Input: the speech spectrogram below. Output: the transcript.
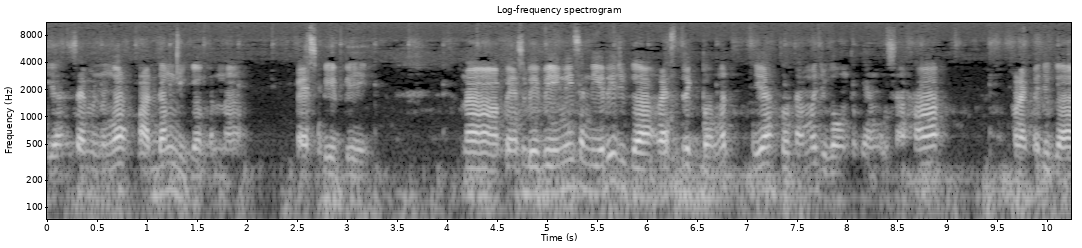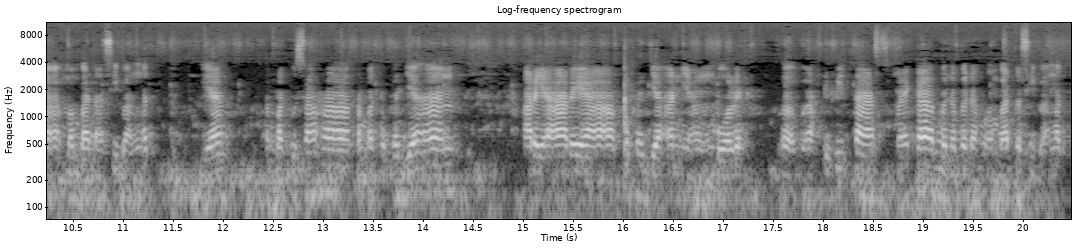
Ya saya mendengar Padang juga kena PSBB nah PSBB ini sendiri juga restrik banget ya terutama juga untuk yang usaha. Mereka juga membatasi banget ya tempat usaha tempat pekerjaan area-area pekerjaan yang boleh uh, beraktivitas. Mereka benar-benar membatasi banget.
